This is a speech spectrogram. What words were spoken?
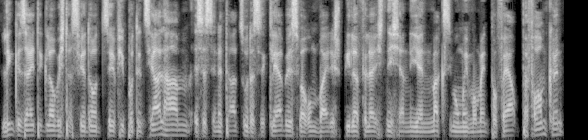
Linke Seite glaube ich, dass wir dort sehr viel Potenzial haben. Es ist in der Tat so, dass erklärbar ist, warum beide Spieler vielleicht nicht an ihren Maximum im Moment performen können.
